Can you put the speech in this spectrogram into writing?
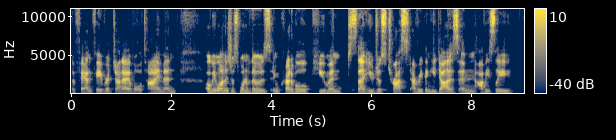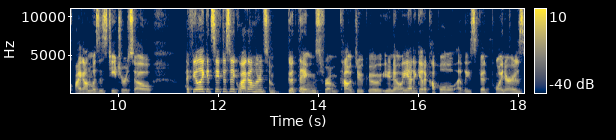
the fan favorite Jedi of all time, and Obi Wan is just one of those incredible humans that you just trust everything he does, and obviously Qui Gon was his teacher, so. I feel like it's safe to say Qui Gon learned some good things from Count Dooku. You know, he had to get a couple at least good pointers.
